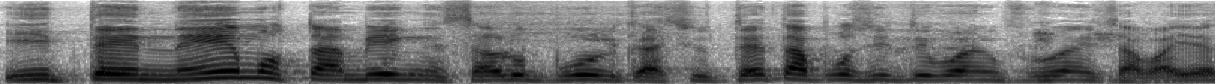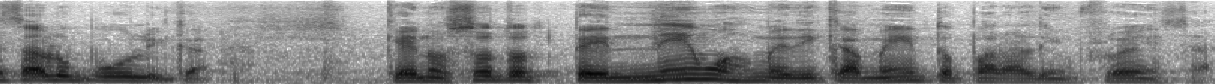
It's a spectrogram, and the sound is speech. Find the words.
Y tenemos también en salud pública, si usted está positivo a la influenza, vaya a salud pública, que nosotros tenemos medicamentos para la influenza.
